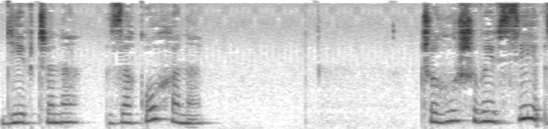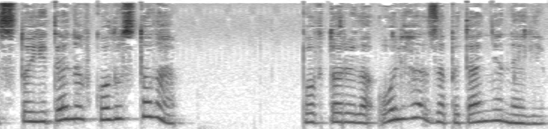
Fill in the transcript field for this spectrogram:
Дівчина закохана. Чого ж ви всі стоїте навколо стола? повторила Ольга запитання Нелі.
